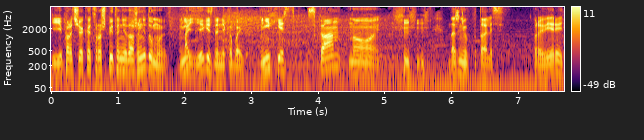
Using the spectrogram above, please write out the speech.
И прочекать Rosh pit они даже не думают. У них- Аегис для Ника Бэйби. У них есть скан, но даже не попытались проверить.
